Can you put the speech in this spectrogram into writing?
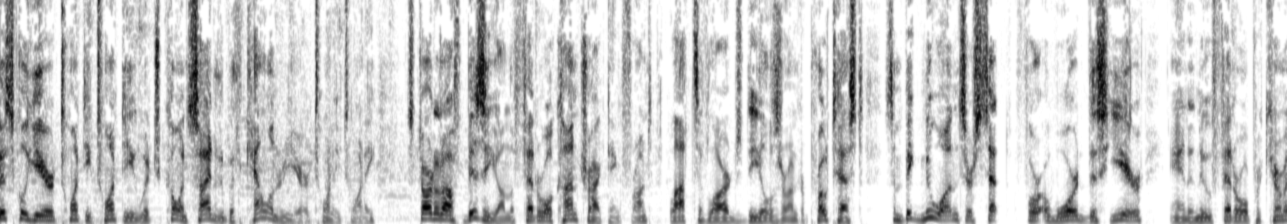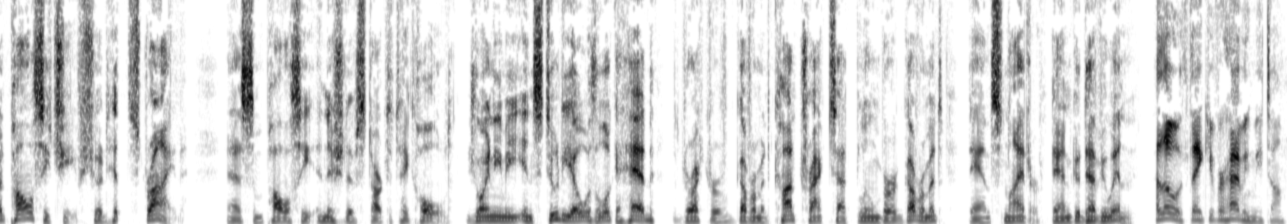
Fiscal year 2020, which coincided with calendar year 2020, started off busy on the federal contracting front. Lots of large deals are under protest. Some big new ones are set for award this year, and a new federal procurement policy chief should hit stride as some policy initiatives start to take hold. Joining me in studio with a look ahead, the Director of Government Contracts at Bloomberg Government, Dan Snyder. Dan, good to have you in. Hello, thank you for having me, Tom.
